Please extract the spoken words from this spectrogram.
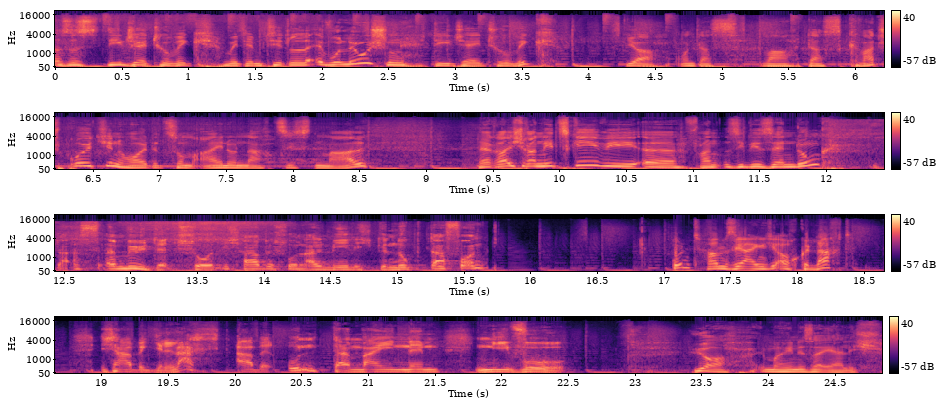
Das ist DJ Tuvik mit dem Titel Evolution DJ Tuvik. Ja, und das war das Quatschbrötchen heute zum 81. Mal. Herr Reich-Ranitzky, wie äh, fanden Sie die Sendung? Das ermüdet schon. Ich habe schon allmählich genug davon. Und haben Sie eigentlich auch gelacht? Ich habe gelacht, aber unter meinem Niveau. Ja, immerhin ist er ehrlich.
